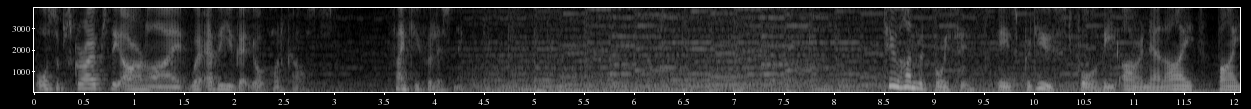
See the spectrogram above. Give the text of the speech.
or subscribe to the RNLI wherever you get your podcasts. Thank you for listening. 200 Voices is produced for the RNLI by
